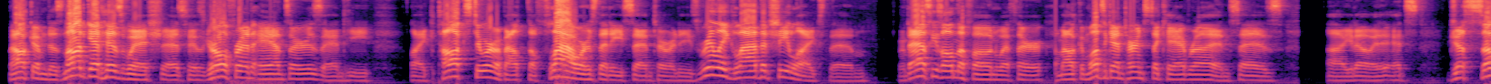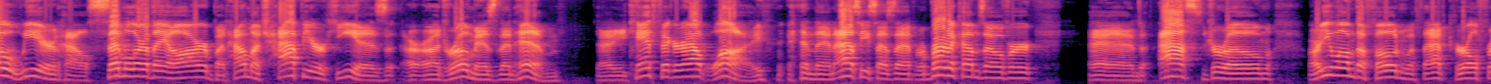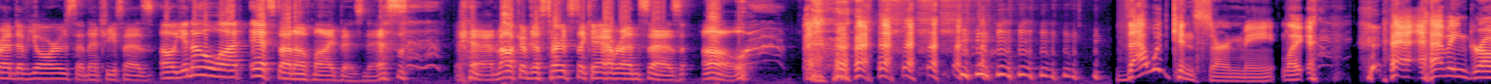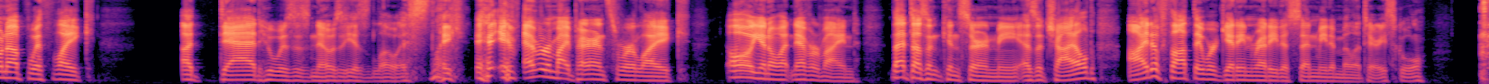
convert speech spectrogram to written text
Malcolm does not get his wish as his girlfriend answers, and he like talks to her about the flowers that he sent her, and he's really glad that she liked them. And as he's on the phone with her, Malcolm once again turns to camera and says, uh, "You know, it's just so weird how similar they are, but how much happier he is, or uh, is, than him. Uh, you can't figure out why." And then, as he says that, Roberta comes over and asks Jerome are you on the phone with that girlfriend of yours? And then she says, Oh, you know what? It's none of my business. and Malcolm just turns to camera and says, Oh. that would concern me. Like, having grown up with, like, dad who was as nosy as Lois. Like, if ever my parents were like, Oh, you know what? Never mind. That doesn't concern me as a child. I'd have thought they were getting ready to send me to military school.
